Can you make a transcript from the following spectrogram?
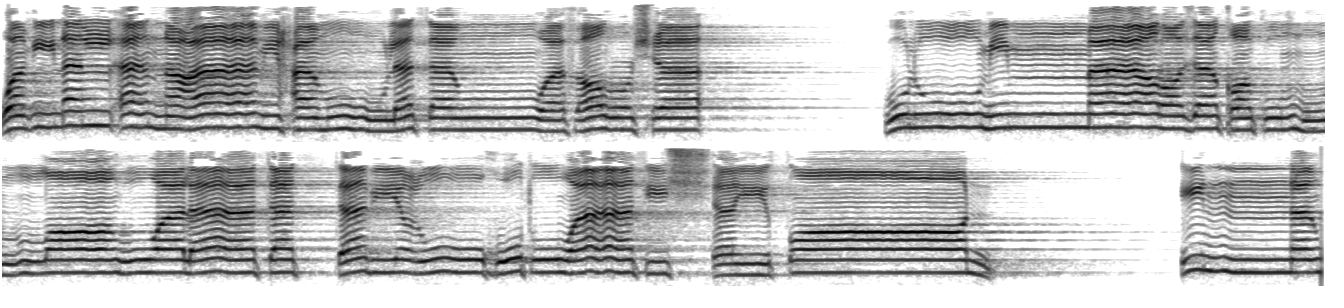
وَمِنَ الْأَنْعَامِ حَمُولَةً وَفَرْشًا ۚ. كُلُوا مِمَّا رَزَقَكُمُ اللَّهُ وَلَا تَتَّبِعُوا خُطُوَاتِ الشَّيْطَانِ ۚ. إِنَّهُ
